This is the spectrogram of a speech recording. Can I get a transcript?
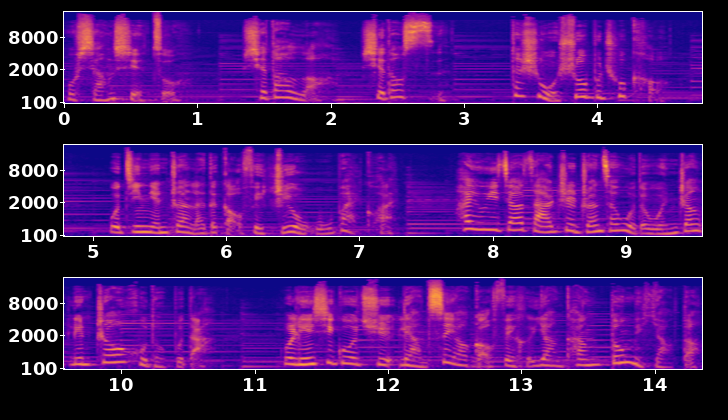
我想写作，写到老，写到死，但是我说不出口。我今年赚来的稿费只有五百块，还有一家杂志转载我的文章，连招呼都不打。我联系过去两次要稿费和样刊都没要到。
